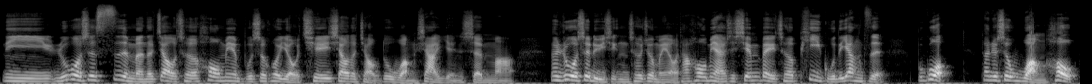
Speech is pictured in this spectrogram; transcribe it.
你如果是四门的轿车，后面不是会有切削的角度往下延伸吗？那如果是旅行车就没有，它后面还是掀背车屁股的样子，不过它就是往后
